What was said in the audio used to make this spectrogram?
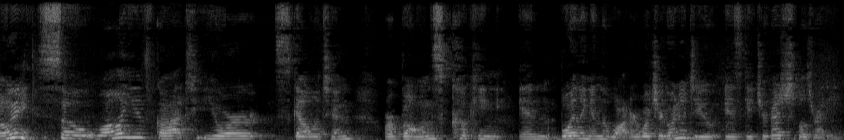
Okay, so while you've got your skeleton or bones cooking in, boiling in the water, what you're going to do is get your vegetables ready.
